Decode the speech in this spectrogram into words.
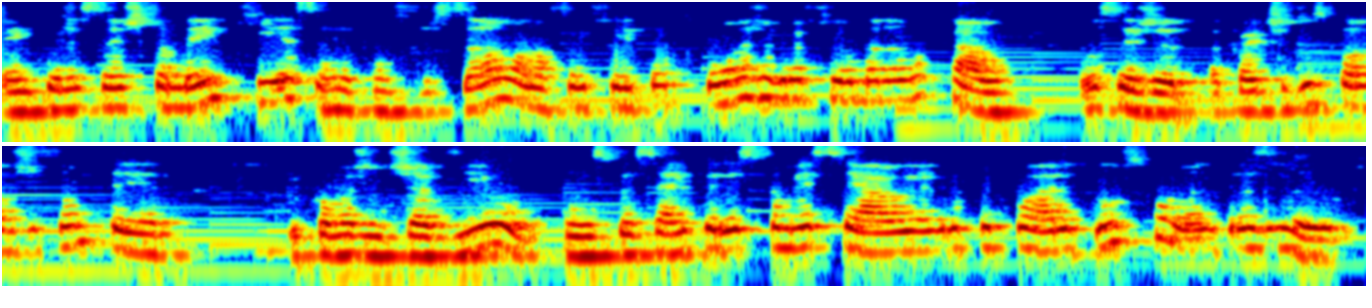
É interessante também que essa reconstrução ela foi feita com a geografia humana local, ou seja, a partir dos povos de fronteira e como a gente já viu, com especial interesse comercial e agropecuário dos colonos brasileiros.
